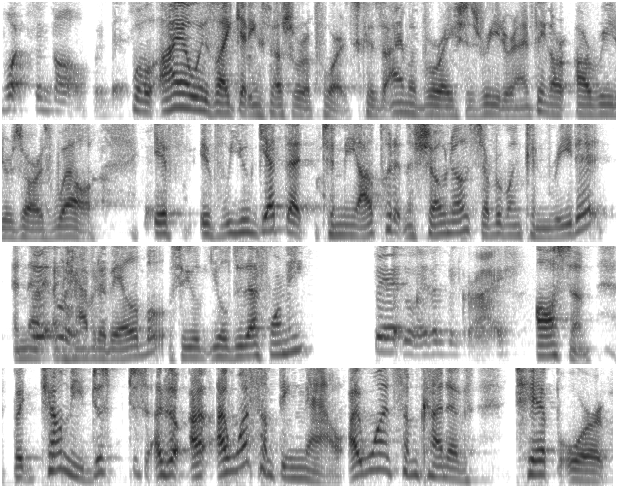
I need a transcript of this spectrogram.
what's involved with this. Well, I always like getting special reports because I'm a voracious reader, and I think our, our readers are as well. If if you get that to me, I'll put it in the show notes so everyone can read it and that and have it available. So you'll you'll do that for me. Certainly, that'd be great. Awesome. But tell me, just just I, I want something now. I want some kind of tip or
